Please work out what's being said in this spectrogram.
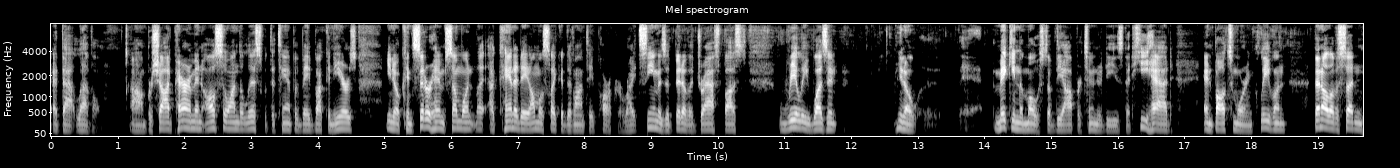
at that level. Um, Breshad Perriman also on the list with the Tampa Bay Buccaneers. You know, consider him someone like a candidate almost like a DeVante Parker, right? See him as a bit of a draft bust. Really wasn't, you know, making the most of the opportunities that he had in Baltimore and Cleveland. Then all of a sudden,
